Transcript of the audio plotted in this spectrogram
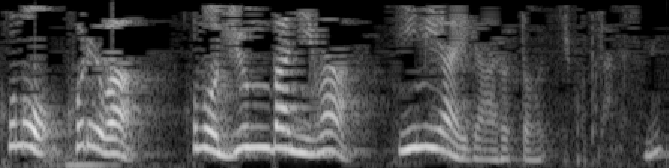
この、これは、この順番には意味合いがあるということなんですね。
